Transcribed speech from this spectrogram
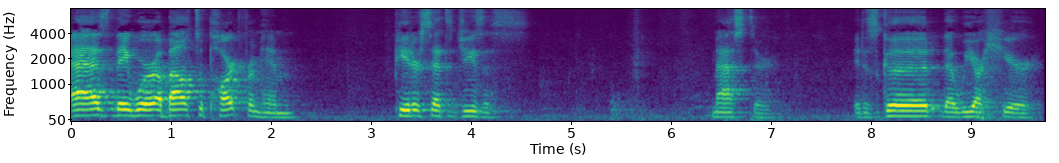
As they were about to part from him, Peter said to Jesus, Master, it is good that we are here.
